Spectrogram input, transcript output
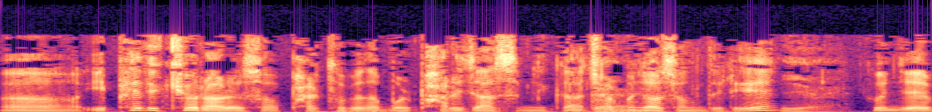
어, 이 페디큐어라 그래서 발톱에다 뭘 바르지 않습니까? 네. 젊은 여성들이. 예. 그 이제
